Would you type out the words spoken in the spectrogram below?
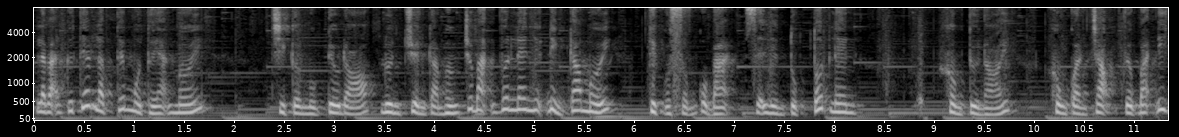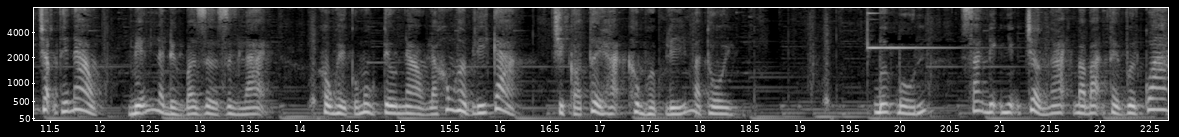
là bạn cứ thiết lập thêm một thời hạn mới. Chỉ cần mục tiêu đó luôn truyền cảm hứng cho bạn vươn lên những đỉnh cao mới thì cuộc sống của bạn sẽ liên tục tốt lên. Không từ nói, không quan trọng việc bạn đi chậm thế nào, miễn là đừng bao giờ dừng lại. Không hề có mục tiêu nào là không hợp lý cả, chỉ có thời hạn không hợp lý mà thôi. Bước 4. Xác định những trở ngại mà bạn phải vượt qua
